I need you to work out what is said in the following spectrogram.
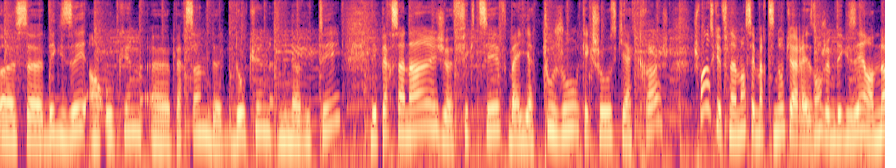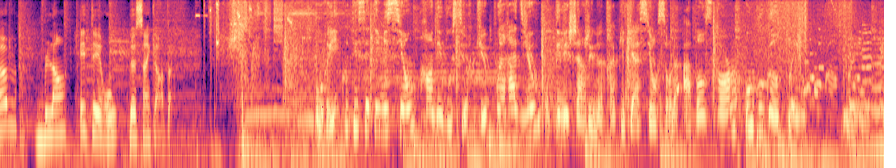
euh, se déguiser en aucune euh, personne d'aucune minorité. Des personnages fictifs, ben il y a toujours quelque chose qui accroche. Je pense que finalement c'est Martineau qui a raison. Je vais me déguiser en homme blanc hétéro de 50 ans. Pour écouter cette émission, rendez-vous sur cube.radio ou téléchargez notre application sur le Apple Store ou Google Play.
